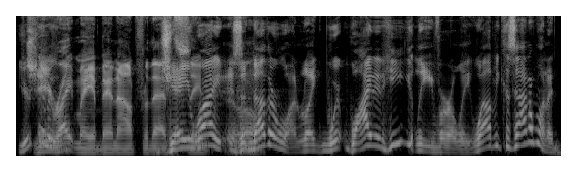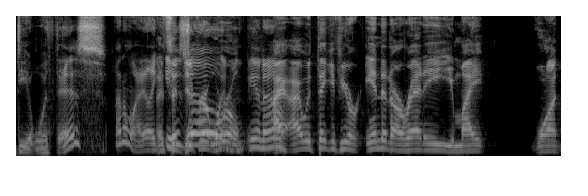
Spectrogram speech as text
You're Jay gonna- Wright may have been out for that. Jay same- Wright is Oh. another one. Like, wh- why did he leave early? Well, because I don't want to deal with this. I don't want like It's Izzo a different and, world. you know, I, I would think if you're in it already, you might want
